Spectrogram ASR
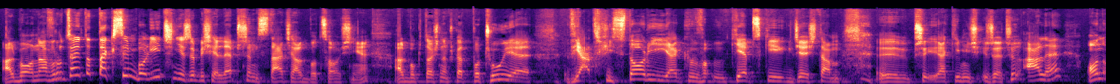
albo o nawróceniu, to tak symbolicznie, żeby się lepszym stać albo coś, nie? Albo ktoś na przykład poczuje wiatr historii, jak kiepski gdzieś tam y, przy jakimś rzeczy, ale on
